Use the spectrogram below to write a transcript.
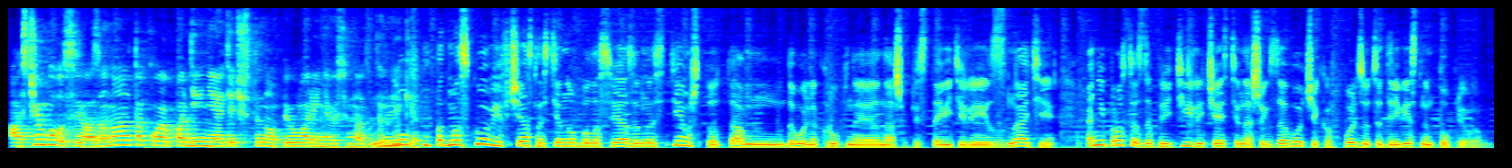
А с чем было связано такое падение отечественного пивоварения в 18 ну, веке? Ну, в Подмосковье, в частности, оно было связано с тем, что там довольно крупные наши представители из знати, они просто запретили части наших заводчиков пользоваться древесным топливом.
